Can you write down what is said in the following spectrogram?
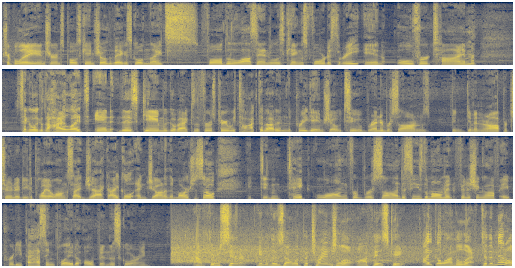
AAA Insurance postgame show. The Vegas Golden Knights fall to the Los Angeles Kings 4 to 3 in overtime. Let's take a look at the highlights in this game. We go back to the first period. We talked about it in the pregame show, too. Brendan Brisson was been given an opportunity to play alongside Jack Eichel and Jonathan Marchessault. It didn't take long for Brisson to seize the moment, finishing off a pretty passing play to open the scoring. Out through center, into the zone with Pietrangelo off his skate. Eichel on the left, to the middle.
